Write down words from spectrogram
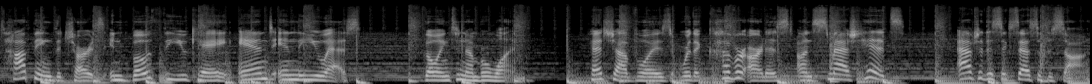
topping the charts in both the UK and in the US, going to number one. Pet Shop Boys were the cover artist on Smash Hits after the success of the song,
